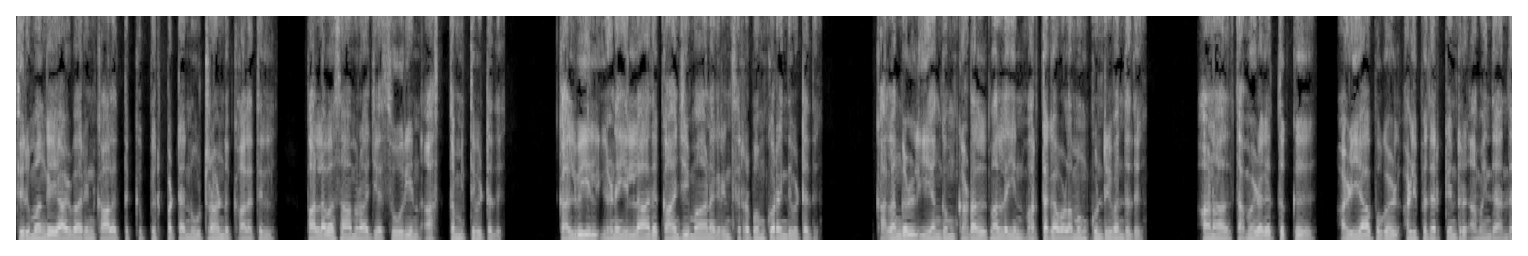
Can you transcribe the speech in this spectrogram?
திருமங்கையாழ்வாரின் காலத்துக்கு பிற்பட்ட நூற்றாண்டு காலத்தில் பல்லவ சாம்ராஜ்ய சூரியன் அஸ்தமித்து விட்டது. கல்வியில் இணையில்லாத காஞ்சி மாநகரின் சிறப்பும் குறைந்துவிட்டது. கலங்கள் இயங்கும் கடல் மல்லையின் வர்த்தக வளமும் குன்றி வந்தது. ஆனால் தமிழகத்துக்கு அழியா புகழ் அளிப்பதற்கென்று அமைந்த அந்த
